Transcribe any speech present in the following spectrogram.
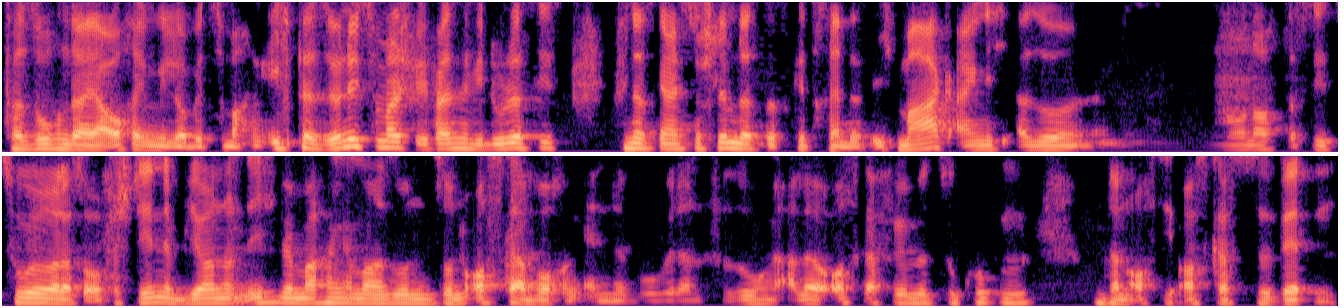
versuchen da ja auch irgendwie Lobby zu machen. Ich persönlich zum Beispiel, ich weiß nicht, wie du das siehst, finde das gar nicht so schlimm, dass das getrennt ist. Ich mag eigentlich, also nur noch, dass die Zuhörer das auch verstehen. Björn und ich, wir machen immer so ein, so ein Oscar-Wochenende, wo wir dann versuchen, alle Oscar-Filme zu gucken und dann auf die Oscars zu wetten.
